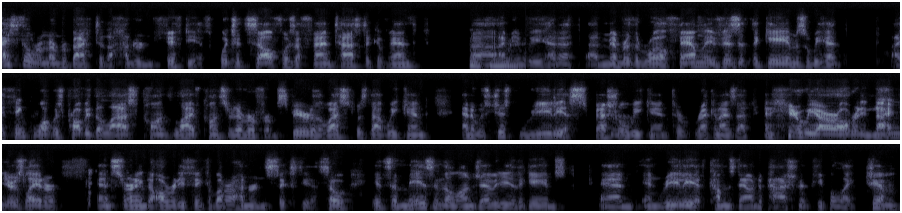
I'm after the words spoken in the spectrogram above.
I still remember back to the 150th, which itself was a fantastic event. Mm-hmm. Uh, I mm-hmm. mean, we had a, a, member of the royal family visit the games. We had I think what was probably the last con- live concert ever from Spirit of the West was that weekend. And it was just really a special weekend to recognize that. And here we are already nine years later and starting to already think about our 160th. So it's amazing the longevity of the games. And, and really, it comes down to passionate people like Jim.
